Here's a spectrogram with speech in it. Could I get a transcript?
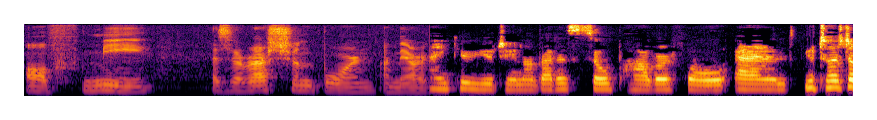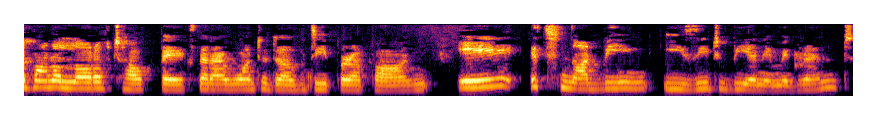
of me as a Russian born American. Thank you, Eugina. That is so powerful. And you touched upon a lot of topics that I want to delve deeper upon. A, it's not being easy to be an immigrant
